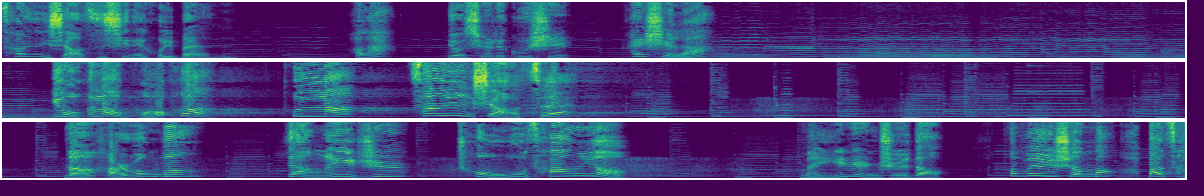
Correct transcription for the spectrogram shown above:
苍蝇小子》系列绘本。好啦，有趣的故事开始啦！有个老婆婆吞了苍蝇小子。男孩嗡嗡养了一只宠物苍蝇，没人知道他为什么把苍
